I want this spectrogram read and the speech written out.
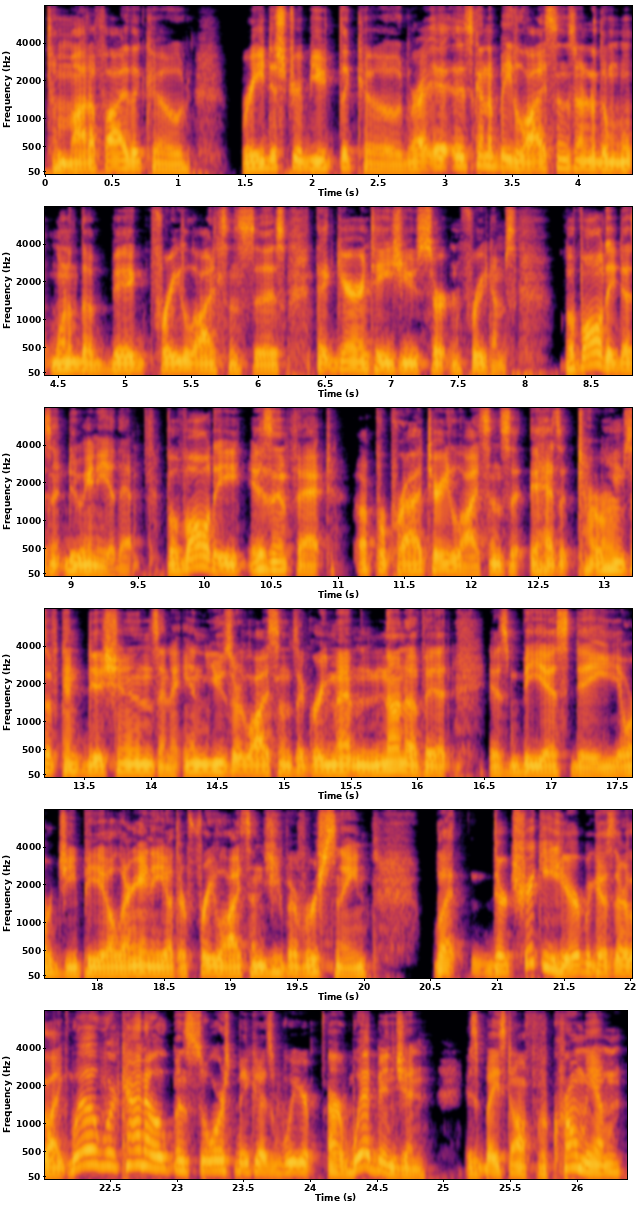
to modify the code, redistribute the code, right? It's going to be licensed under the, one of the big free licenses that guarantees you certain freedoms. Vivaldi doesn't do any of that. Vivaldi is, in fact, a proprietary license. It has a terms of conditions and an end user license agreement. None of it is BSD or GPL or any other free license you've ever seen. But they're tricky here because they're like, well, we're kind of open source because we're our web engine is based off of Chromium,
